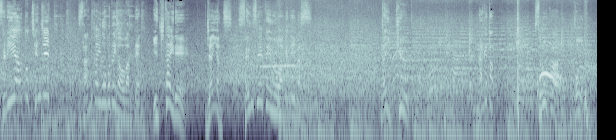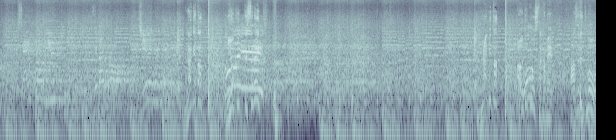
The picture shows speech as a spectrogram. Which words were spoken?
スリーアウトチェンジ。3回の表が終わって1対0ジャイアンツ先制点を挙げています。第1球投げた。スローカー。ブボール投げた。見送ってストライク。投げた。アウトコース高め。外れてボール。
